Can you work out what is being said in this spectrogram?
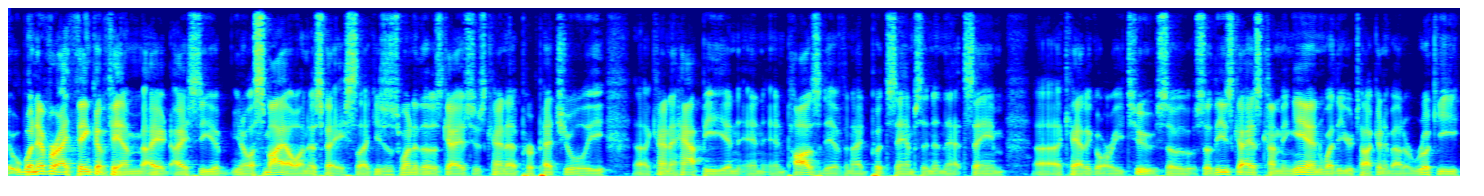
whenever I think of him, I, I see a you know a smile on his face, like he's just one of those guys who's kind of perpetually uh, kind of happy and, and and positive, and I'd put Samson in that same uh, category too. So so these guys coming in, whether you're talking about a rookie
